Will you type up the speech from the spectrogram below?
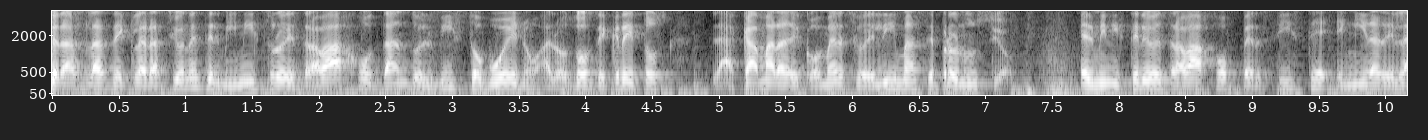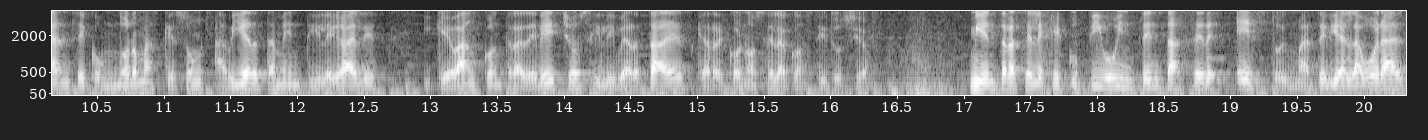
Tras las declaraciones del ministro de Trabajo dando el visto bueno a los dos decretos, la Cámara de Comercio de Lima se pronunció. El Ministerio de Trabajo persiste en ir adelante con normas que son abiertamente ilegales y que van contra derechos y libertades que reconoce la Constitución. Mientras el Ejecutivo intenta hacer esto en materia laboral,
